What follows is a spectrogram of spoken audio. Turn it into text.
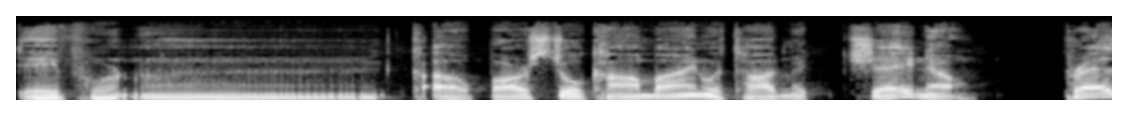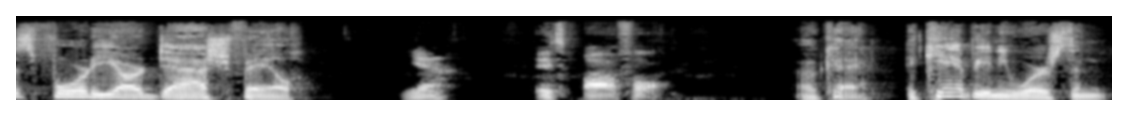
Dave Portnoy. Oh, Barstool Combine with Todd McShay? No. Prez 40 yard dash fail. Yeah. It's awful. Okay. It can't be any worse than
